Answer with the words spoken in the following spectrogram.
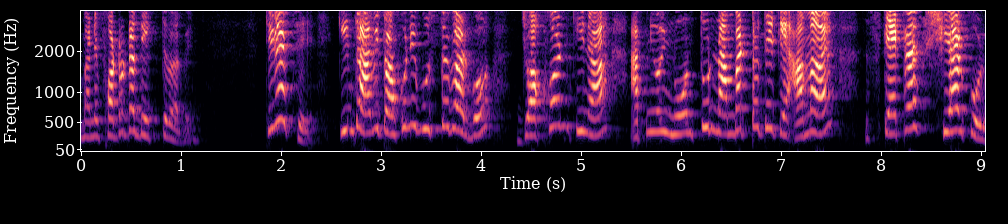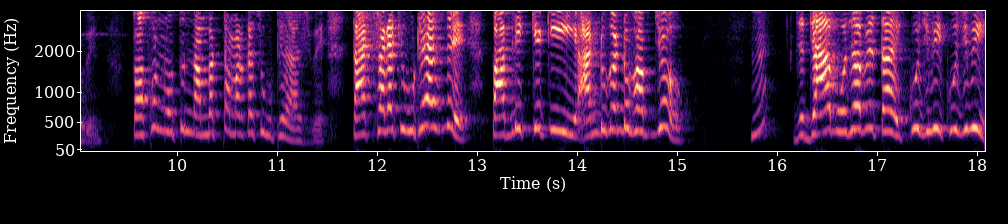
মানে ফটোটা দেখতে পাবেন। ঠিক আছে? কিন্তু আমি তখনই বুঝতে পারব যখন কিনা আপনি ওই নতুন নাম্বারটা থেকে আমার স্ট্যাটাস শেয়ার করবেন, তখন নতুন নাম্বারটা আমার কাছে উঠে আসবে। তাছাড়া কি উঠে আসবে? পাবলিককে কি আন্ডু গান্ডু ভাবছ? হুম? যে যা বোঝাবে তাই কুচবি কুচবি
